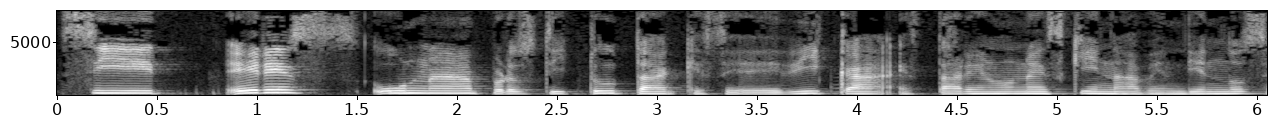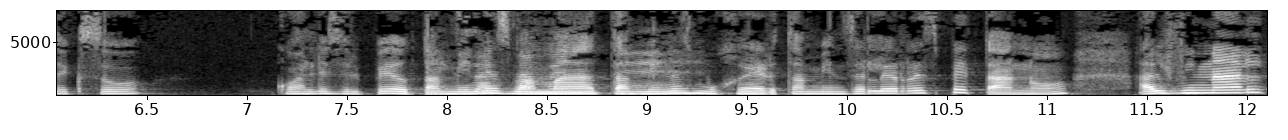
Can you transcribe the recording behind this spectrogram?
si eres una prostituta que se dedica a estar en una esquina vendiendo sexo, ¿cuál es el pedo? También es mamá, también es mujer, también se le respeta, ¿no? Al final,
